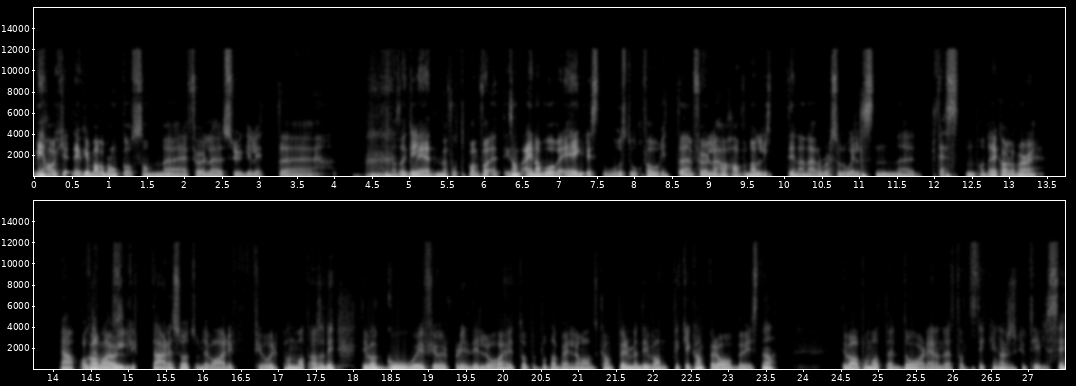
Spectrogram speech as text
vi har ikke, det er jo ikke bare Broncos som eh, jeg føler suger litt eh, altså gleden med fotball. For sant? En av våre egentlig store store favoritter føler jeg har havna litt i den der Russell Wilson-festen, og det er Carlo Murray. Ja, og, Og det var jo litt der det så ut som det var i fjor, på en måte. Altså, de, de var gode i fjor fordi de lå høyt oppe på tabellen og vant kamper, men de vant ikke kamper overbevisende, da. De var på en måte dårligere enn det statistikken kanskje skulle tilsi,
